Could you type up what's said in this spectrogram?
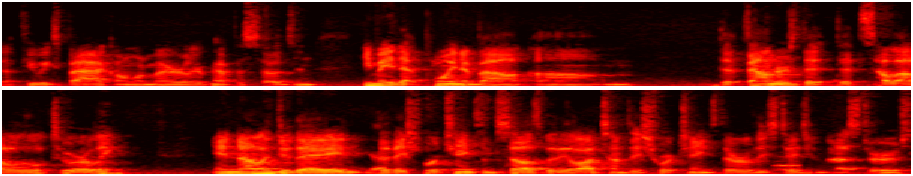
a few weeks back on one of my earlier episodes and he made that point about um, the founders that that sell out a little too early. And not only do they yeah. do they shortchange themselves, but a lot of times they shortchange their early stage investors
